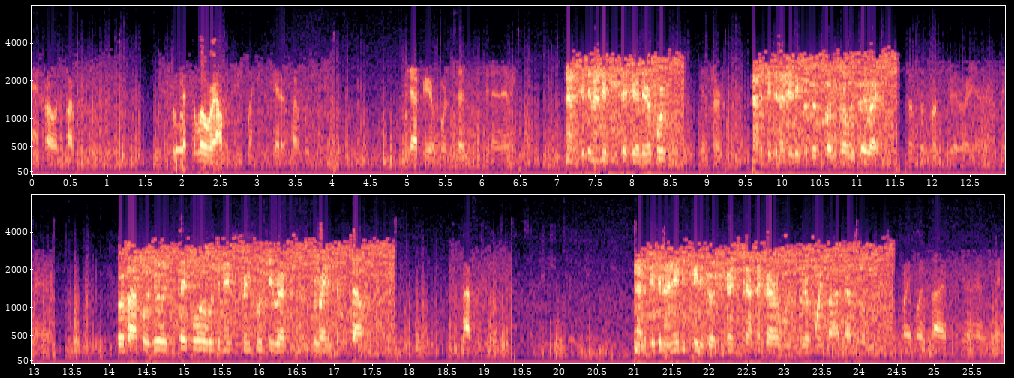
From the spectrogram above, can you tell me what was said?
San Carlos Park. We're at the lower altitude when you can get it, Park Staffy Airport 769 Heavy. 969 Heavy, you said you're at the airport? Yes, sir. 969 Heavy, so this approach runway straight right. Come to approach good right now. 69 We're 540, stay forward with the next frequency references to range to the south. Park 969 Heavy, speed is Georgia Church, contact tower 10.5, that's what 20.5, 69 Heavy. Okay.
